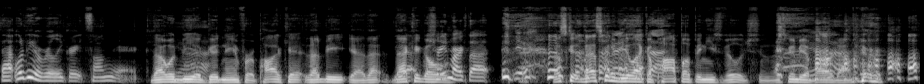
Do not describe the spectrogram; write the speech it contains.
That would be a really great song lyric. That would be a good name for a podcast. That'd be, yeah, that, that Yeah, could go. trademark that. That's. That's going to be like a pop up in East Village soon. That's going to be a bar down there.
